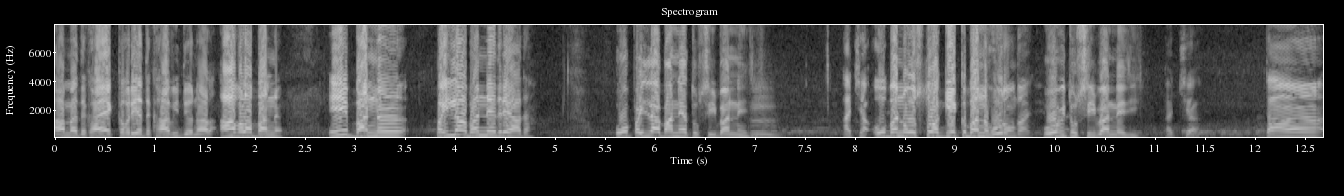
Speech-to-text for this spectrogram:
ਆ ਮੈਂ ਦਿਖਾਇਆ ਇੱਕ ਵਾਰੀ ਆਹ ਦਿਖਾ ਵੀ ਦਿਓ ਨਾਲ। ਆਹ ਵਾਲਾ ਬੰਨ ਇਹ ਬੰਨ ਪਹਿਲਾ ਬੰਨ ਹੈ ਦਰਿਆ ਦਾ? ਉਹ ਪਹਿਲਾ ਬੰਨਿਆ ਤੁਸੀਂ ਬੰਨੇ ਜੀ। ਅੱਛਾ ਉਹ ਬੰਨ ਉਸ ਤੋਂ ਅੱਗੇ ਇੱਕ ਬੰਨ ਹੋਰ ਆਉਂਦਾ ਹੈ? ਉਹ ਵੀ ਤੁਸੀਂ ਬੰਨੇ ਜੀ। ਅੱਛਾ ਤਾਂ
